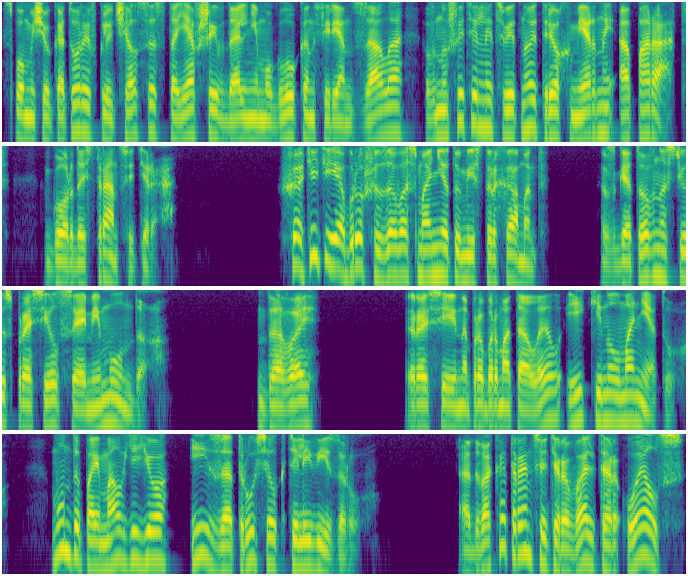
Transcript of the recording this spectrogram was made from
с помощью которой включался стоявший в дальнем углу конференц-зала внушительный цветной трехмерный аппарат — гордость транситера. «Хотите, я брошу за вас монету, мистер Хаммонд?» — с готовностью спросил Сэмми Мундо. «Давай». Рассеянно пробормотал Эл и кинул монету. Мунда поймал ее и затрусил к телевизору. Адвокат Ренситера Вальтер Уэллс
